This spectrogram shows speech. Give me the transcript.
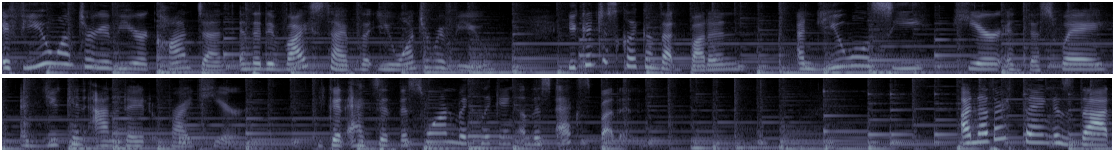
If you want to review your content in the device type that you want to review, you can just click on that button and you will see here in this way and you can annotate right here. You can exit this one by clicking on this X button. Another thing is that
